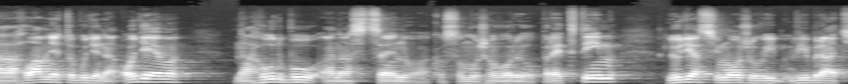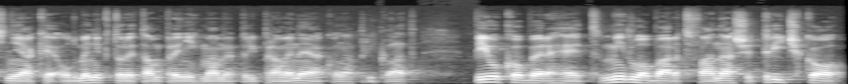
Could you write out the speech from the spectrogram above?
A hlavne to bude na odev, na hudbu a na scénu, ako som už hovoril predtým. Ľudia si môžu vy- vybrať nejaké odmeny, ktoré tam pre nich máme pripravené, ako napríklad pivko Berhead, Midlo Bartfa, naše tričko,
